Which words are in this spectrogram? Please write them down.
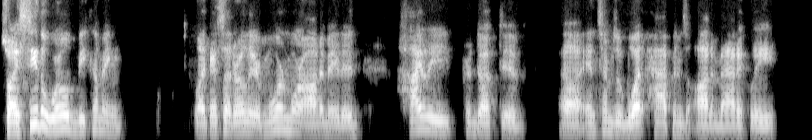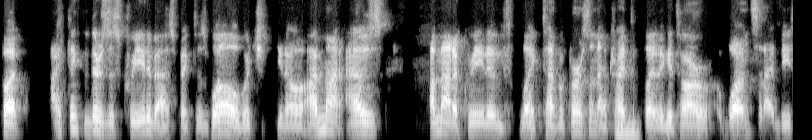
So I see the world becoming, like I said earlier, more and more automated, highly productive uh, in terms of what happens automatically. But I think that there's this creative aspect as well, which, you know, I'm not as I'm not a creative like type of person. I tried to mhm, play the guitar once and I de-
